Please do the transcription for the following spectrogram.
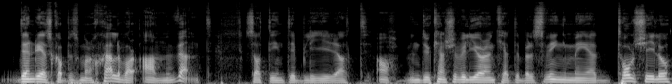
den redskapen som man själv har använt. Så att det inte blir att ja, men du kanske vill göra en kettlebell-sving med 12 kilo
